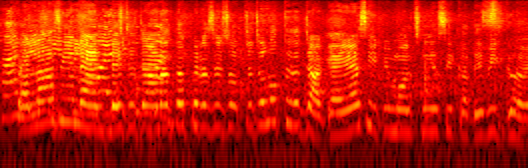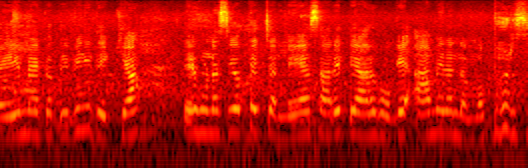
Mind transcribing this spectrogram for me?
ਪਹਿਲਾਂ ਅਸੀਂ ਲੈਂਡੇ 'ਚ ਜਾਣਾ ਤਾਂ ਫਿਰ ਅਸੀਂ ਸੋਚਿਆ, ਚਲੋ ਉੱਥੇ ਤਾਂ ਜਾ ਕੇ ਆਏ ਆ ਸੀਪੀ ਮਾਲ 'ਚ ਨਹੀਂ ਅਸੀਂ ਕਦੇ ਵੀ ਗਏ, ਮੈਂ ਕਦੇ ਵੀ ਨਹੀਂ ਦੇਖਿਆ। ਤੇ ਹੁਣ ਅਸੀਂ ਉੱਥੇ ਚੱਲੇ ਆ, ਸਾਰੇ ਤਿਆਰ ਹੋ ਗਏ। ਆ ਮੇਰਾ ਨਵਾਂ ਪਰਸ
